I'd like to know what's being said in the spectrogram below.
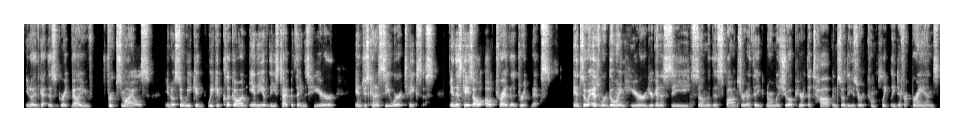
You know, they've got this great value fruit smiles. You know, so we could we could click on any of these type of things here and just kind of see where it takes us. In this case, I'll I'll try the drink mix. And so as we're going here, you're going to see some of the sponsor, I think, normally show up here at the top. And so these are completely different brands.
